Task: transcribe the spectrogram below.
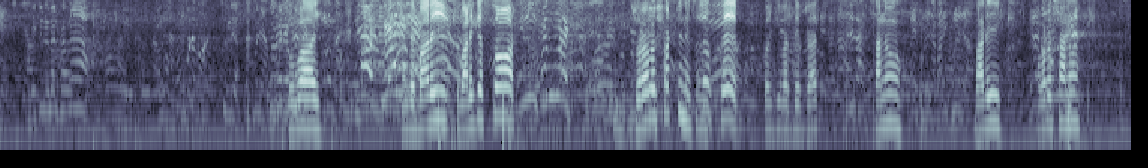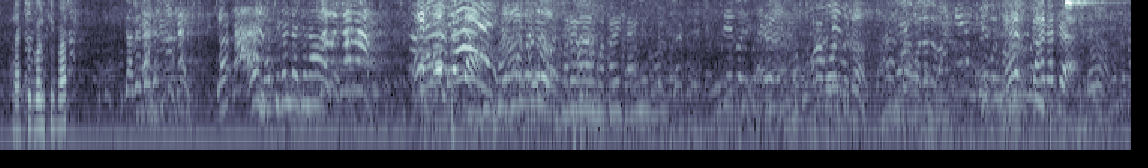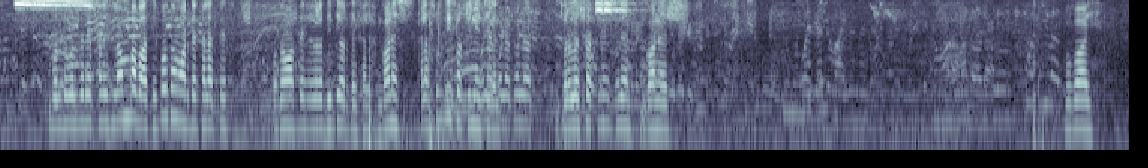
কিন্তু বারিক, বারিকের শট জোরালো শটটি নিয়েছিল। Save goalkeeper Debraj. Sanu, Barik. আবারও সানু ব্যাক টু গোলকিপার বলতে বলতে রেফারি লম্বা বাসি, প্রথম অর্ধে খেলা শেষ। প্রথম অর্ধে, এগুলো দ্বিতীয় অর্ধে খেলা। গণেশ, খেলা শুরুতেই শটটি নিয়েছিলেন। জোরালো শটটি নিয়েছিলেন গণেশ। বুবাই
